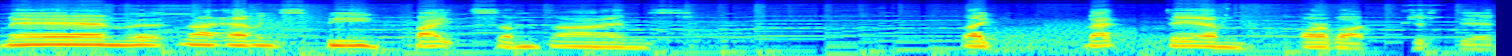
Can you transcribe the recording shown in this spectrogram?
Man, not having speed bites sometimes. Like, that damn Arbok just did.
